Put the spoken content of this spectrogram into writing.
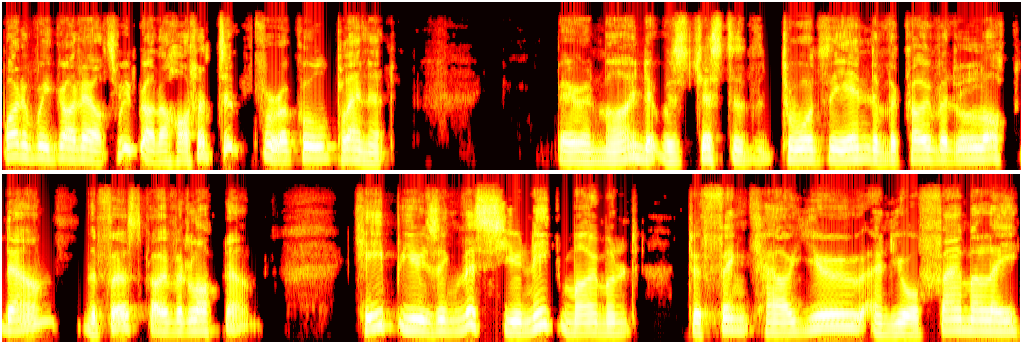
what have we got else? We've got a hotter tip for a cool planet. Bear in mind, it was just the, towards the end of the COVID lockdown, the first COVID lockdown. Keep using this unique moment to think how you and your family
